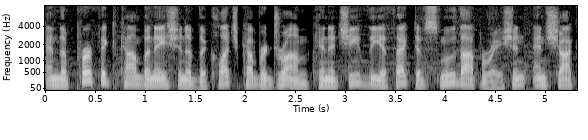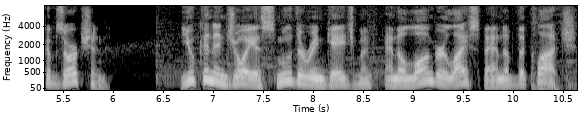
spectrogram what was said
and the perfect combination of the clutch cover drum can achieve the effect of smooth operation and shock absorption. You can enjoy a smoother engagement and a longer lifespan of the clutch.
